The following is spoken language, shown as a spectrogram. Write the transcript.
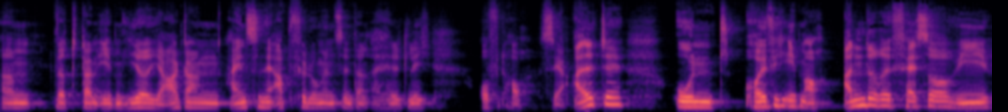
ähm, wird dann eben hier Jahrgang, einzelne Abfüllungen sind dann erhältlich, oft auch sehr alte und häufig eben auch andere Fässer wie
